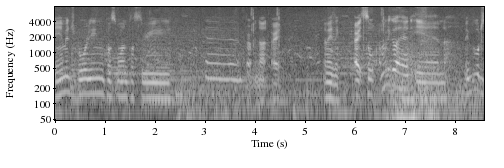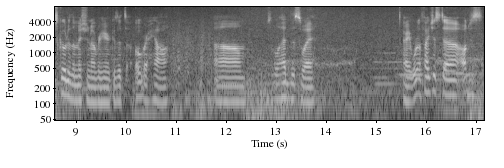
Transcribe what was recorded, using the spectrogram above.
Damage boarding, plus one, plus three. Eh, probably not. Alright. Amazing. Alright, so I'm gonna go ahead and Maybe we'll just go to the mission over here, because it's over here. Um, so we'll head this way. Alright, what if I just, uh, I'll just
